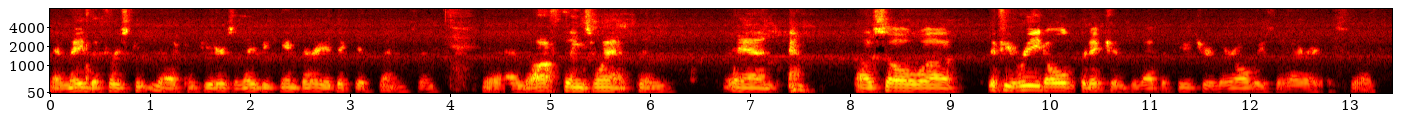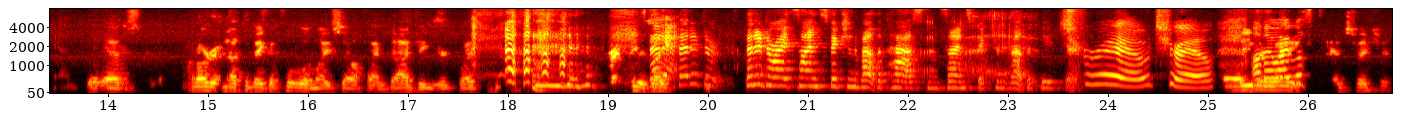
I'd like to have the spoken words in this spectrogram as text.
and made the first uh, computers, and they became very addictive things, and and off things went, and and uh, so uh, if you read old predictions about the future, they're always hilarious. so that's in order not to make a fool of myself, I'm dodging your question. better, better, to, better to write science fiction about the past than science fiction about the future. True, true. Although I will science fiction.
